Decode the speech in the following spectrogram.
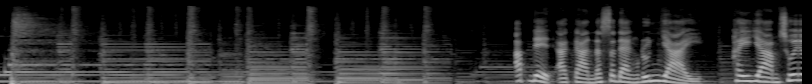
อัปเดตอาการนักแสดงรุ่นใหญ่ พยายามช่วย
